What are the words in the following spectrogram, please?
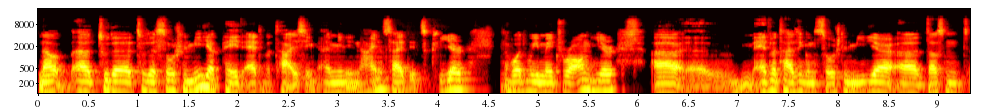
Now, uh, to the to the social media paid advertising. I mean, in hindsight, it's clear what we made wrong here. Uh, advertising on social media doesn't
